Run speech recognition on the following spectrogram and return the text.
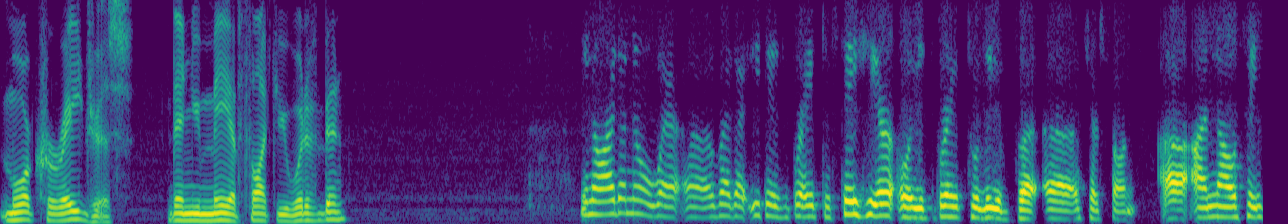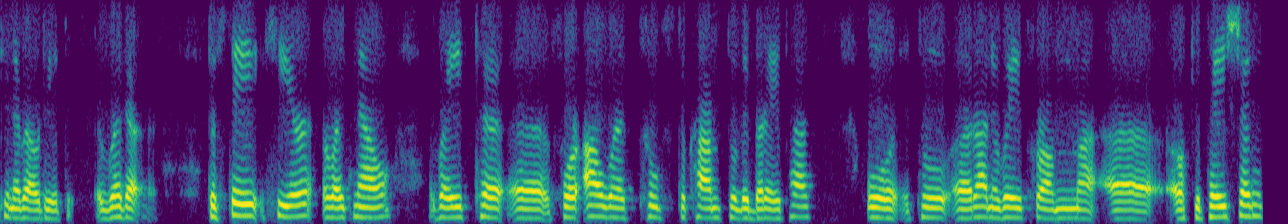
more courageous than you may have thought you would have been? you know, I don't know where, uh, whether it is brave to stay here or it's brave to leave uh, uh, Kherson. Uh, I'm now thinking about it, whether to stay here right now, wait uh, uh, for our troops to come to liberate us, or to uh, run away from occupation.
